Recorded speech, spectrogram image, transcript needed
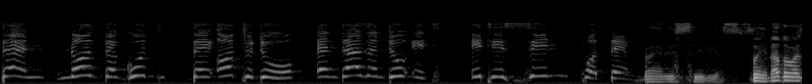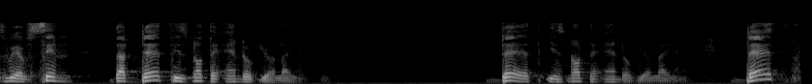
then knows the good they ought to do and doesn't do it, it is sin for them. Very serious. So, in other words, we have seen that death is not the end of your life. Death is not the end of your life. Death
